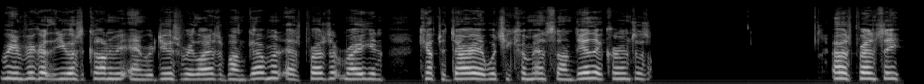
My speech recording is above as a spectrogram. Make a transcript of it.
reinvigorate the U.S. economy, and reduce reliance upon government. As President Reagan kept a diary in which he commenced on daily occurrences of his presidency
